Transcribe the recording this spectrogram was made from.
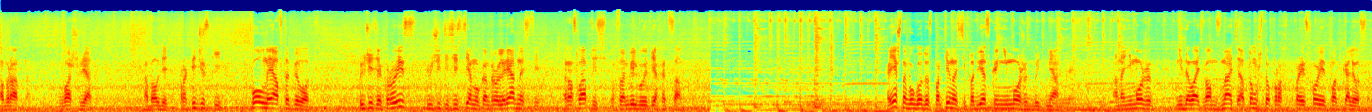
обратно в ваш ряд. Обалдеть. Практически полный автопилот. Включите круиз, включите систему контроля рядности, расслабьтесь, автомобиль будет ехать сам. Конечно, в угоду спортивности подвеска не может быть мягкой. Она не может не давать вам знать о том, что происходит под колесами.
